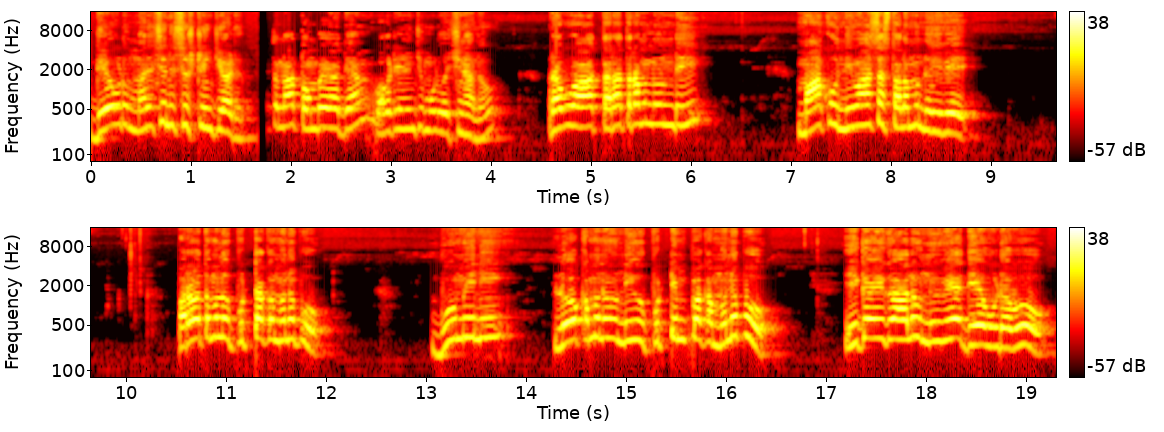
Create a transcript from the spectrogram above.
దేవుడు మనిషిని సృష్టించాడు. కీర్తన తొంభై అధ్యాయం ఒకటి నుంచి మూడు వచ్చినాలు ప్రభు ఆ తరతరం నుండి మాకు నివాస స్థలము నీవే పర్వతములు పుట్టక మునుపు భూమిని లోకమును నీవు పుట్టింపక మునుపు యుగయుగాలు నువ్వే దేవుడవు.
